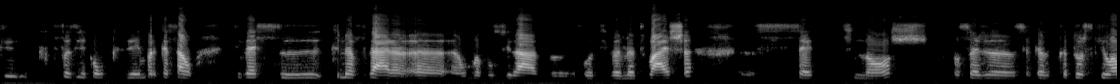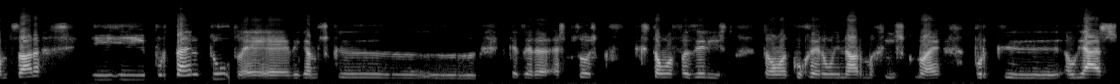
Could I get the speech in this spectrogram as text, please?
que, que, fazia com que a embarcação tivesse que navegar a, a uma velocidade relativamente baixa, sete nós, ou seja, cerca de 14 km hora, e, e, portanto, é, digamos que, quer dizer, as pessoas que, que, estão a fazer isto estão a correr um enorme risco, não é? Porque, aliás,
